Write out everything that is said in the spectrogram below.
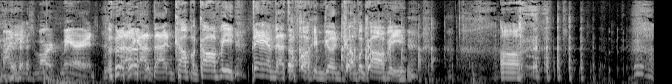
My name's Mark Maron. I got that cup of coffee. Damn, that's a fucking good cup of coffee. Uh, all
